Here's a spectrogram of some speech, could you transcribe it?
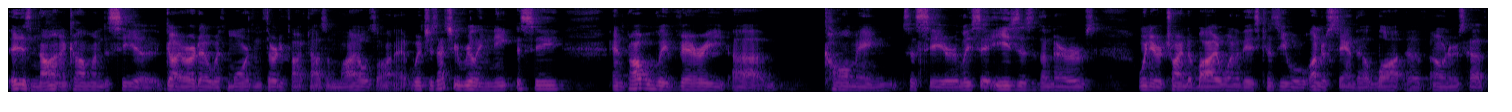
it is not uncommon to see a Gallardo with more than 35,000 miles on it, which is actually really neat to see and probably very uh, calming to see, or at least it eases the nerves when you're trying to buy one of these because you will understand that a lot of owners have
